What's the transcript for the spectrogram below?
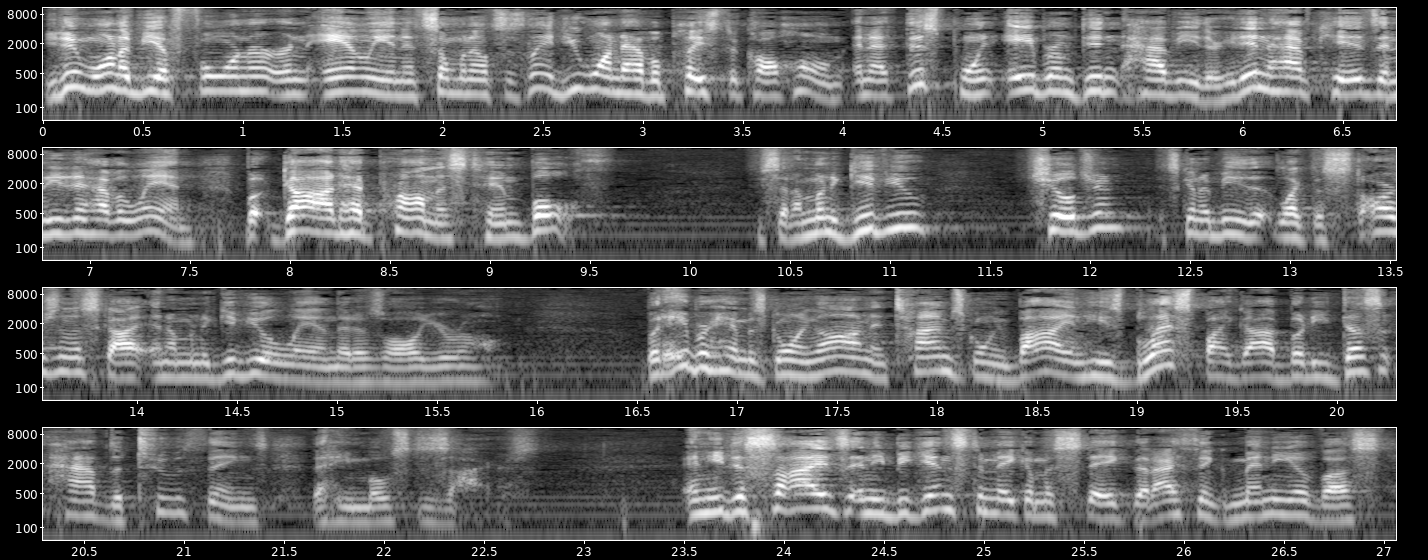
You didn't want to be a foreigner or an alien in someone else's land. You wanted to have a place to call home. And at this point, Abram didn't have either. He didn't have kids and he didn't have a land. But God had promised him both. He said, I'm going to give you children. It's going to be like the stars in the sky, and I'm going to give you a land that is all your own. But Abraham is going on and time's going by and he's blessed by God, but he doesn't have the two things that he most desires. And he decides and he begins to make a mistake that I think many of us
